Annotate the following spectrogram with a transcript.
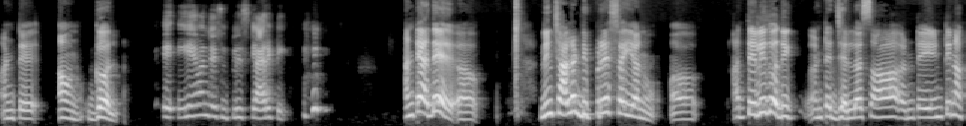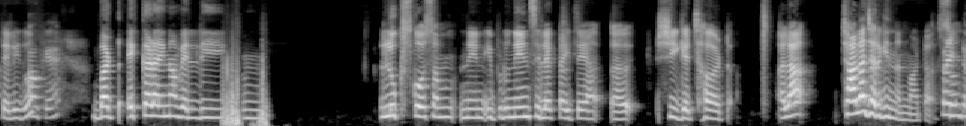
అంటే అవును గర్ల్. ఏమని చేసింది? Please clarity. అంటే అదే నేను చాలా డిప్రెస్ అయ్యాను. అది తెలీదు అది అంటే జెల్లసా అంటే ఏంటి నాకు తెలీదు. బట్ ఎక్కడైనా వెళ్ళి లుక్స్ కోసం నేను ఇప్పుడు నేను సిలెక్ట్ అయితే షీ గెట్స్ హర్ట్. అలా చాలా జరిగిందనమాట ఫ్రెండ్.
